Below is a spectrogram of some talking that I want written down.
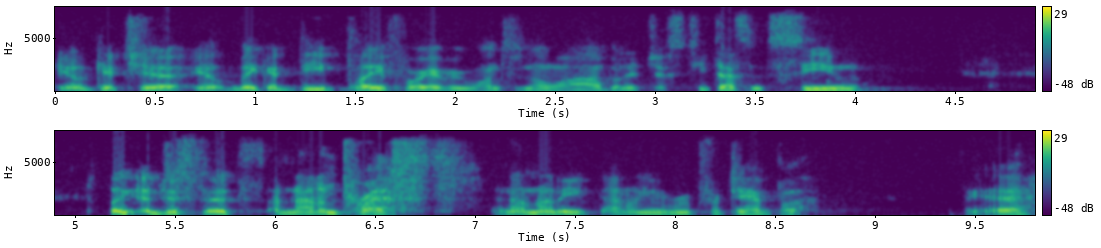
he'll get you he'll make a deep play for you every once in a while, but it just he doesn't seem like I'm just it's, I'm not impressed, and I'm not I don't even root for Tampa. Yeah,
